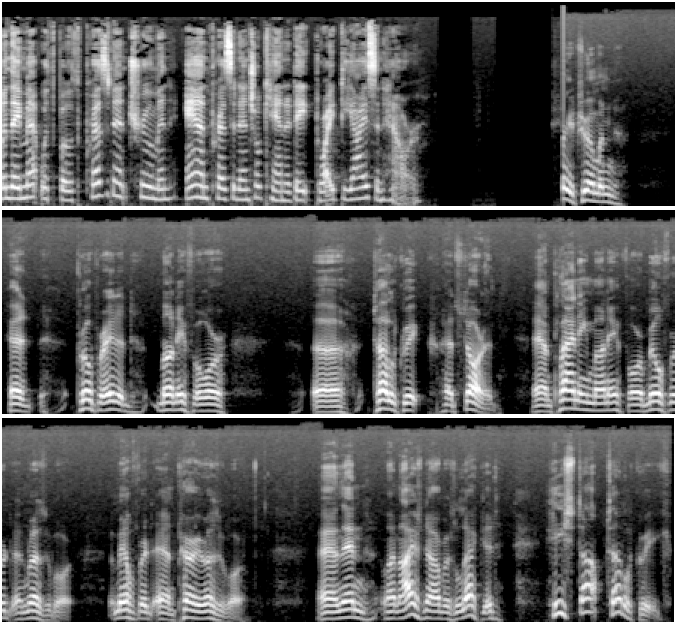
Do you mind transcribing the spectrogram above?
when they met with both President Truman and presidential candidate Dwight D. Eisenhower. Truman had appropriated money for uh, Tuttle Creek had started and planning money for Milford and Reservoir, Milford and Perry Reservoir. And then when Eisenhower was elected, he stopped Tuttle Creek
